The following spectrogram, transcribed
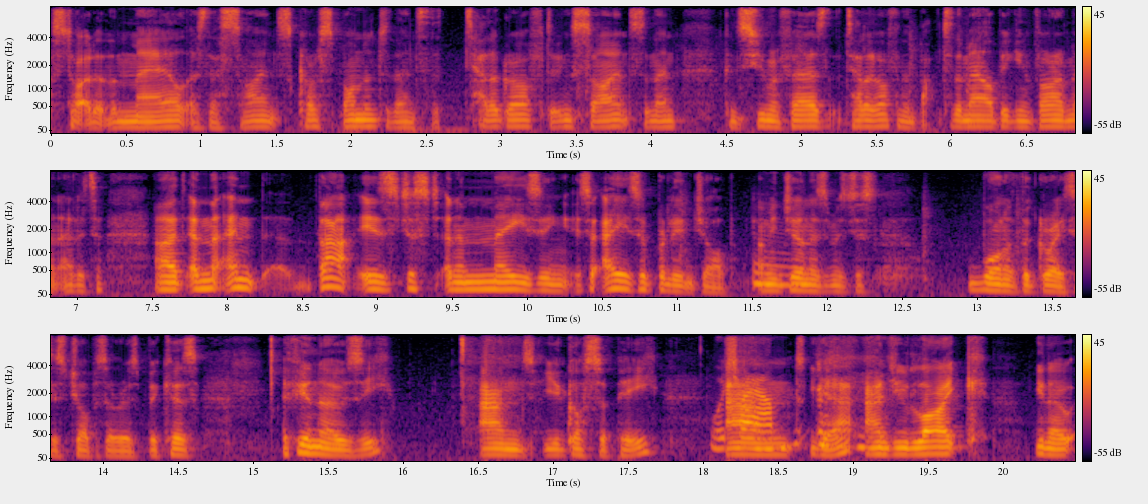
started at the Mail as their science correspondent, and then to the Telegraph doing science, and then Consumer Affairs at the Telegraph, and then back to the Mail, big environment editor. And and, and that is just an amazing. It's a, it's a brilliant job. I Mm. mean, journalism is just one of the greatest jobs there is because if you're nosy and you're gossipy Which I am. yeah, and you like you know,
